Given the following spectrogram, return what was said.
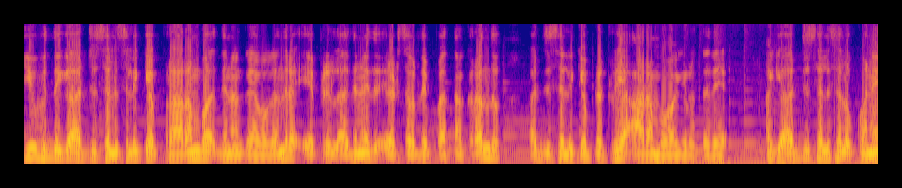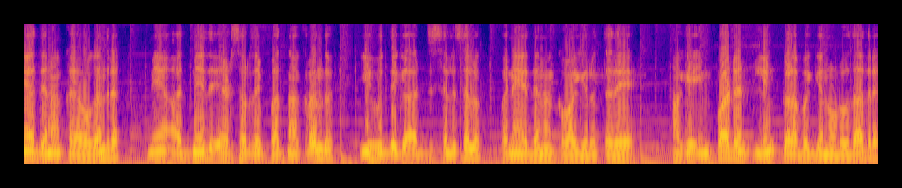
ಈ ಹುದ್ದೆಗೆ ಅರ್ಜಿ ಸಲ್ಲಿಸಲಿಕ್ಕೆ ಪ್ರಾರಂಭ ದಿನಾಂಕ ಯಾವಾಗ ಅಂದ್ರೆ ಏಪ್ರಿಲ್ ಹದಿನೈದು, ಎರಡ್ ಸಾವಿರದ ಇಪ್ಪತ್ನಾಲ್ಕರಂದು ಅರ್ಜಿ ಸಲ್ಲಿಕೆ ಪ್ರಕ್ರಿಯೆ ಆರಂಭವಾಗಿರುತ್ತದೆ. ಹಾಗೆ ಅರ್ಜಿ ಸಲ್ಲಿಸಲು ಕೊನೆಯ ದಿನಾಂಕ ಯಾವಾಗ ಅಂದ್ರೆ ಮೇ ಹದಿನೈದು, ಎರಡ್ ಸಾವಿರದ ಇಪ್ಪತ್ನಾಲ್ಕರಂದು ಈ ಹುದ್ದೆಗೆ ಅರ್ಜಿ ಸಲ್ಲಿಸಲು ಕೊನೆಯ ದಿನಾಂಕವಾಗಿರುತ್ತದೆ. ಹಾಗೆ ಇಂಪಾರ್ಟೆಂಟ್ ಲಿಂಕ್ಗಳ ಬಗ್ಗೆ ನೋಡುವುದಾದ್ರೆ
